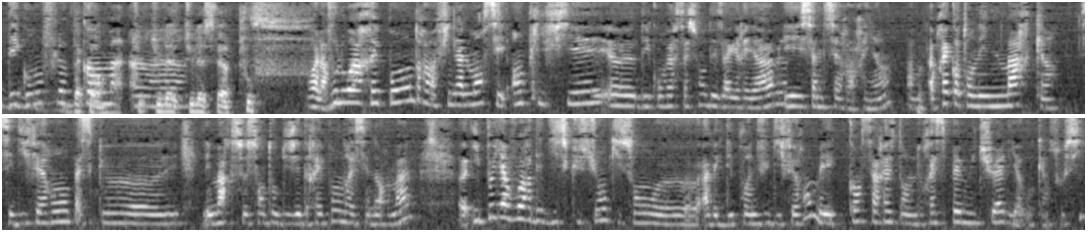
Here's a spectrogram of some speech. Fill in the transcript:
dégonfle comme un... tu, laisses, tu laisses faire pouf. Voilà. Vouloir répondre, finalement, c'est amplifier euh, des conversations désagréables et ça ne sert à rien. Après, quand on est une marque, hein, c'est différent parce que euh, les marques se sentent obligées de répondre et c'est normal. Euh, il peut y avoir des discussions qui sont euh, avec des points de vue différents, mais quand ça reste dans le respect mutuel, il n'y a aucun souci.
